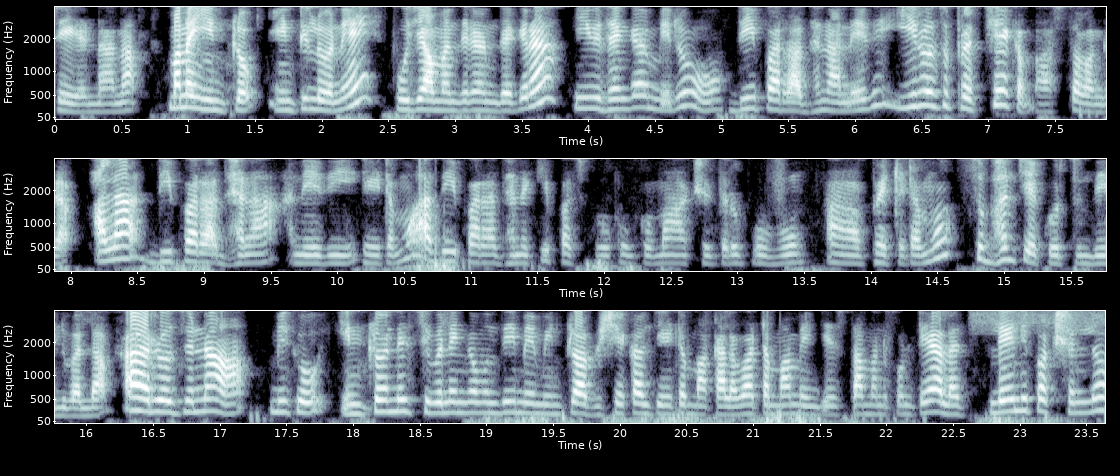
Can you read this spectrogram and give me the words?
చేయండి నాన్న. మన ఇంట్లో ఇంటిలోనే పూజా మందిరం దగ్గర ఈ విధంగా మీరు దీపారాధన అనేది ఈ రోజు ప్రత్యేకం వాస్తవంగా. అలా దీపారాధన అనేది చేయటము ఆ దీపారాధనకి పసుపు కుంకుమ అక్షతలు పువ్వు ఆ, శుభం చేకూరుతుంది దీనివల్ల. ఆ రోజున మీకు ఇంట్లోనే శివలింగం ఉంది మేము ఇంట్లో అభిషేకాలు చేయటం మాకు అలవాటమ్మా మేము చేస్తాం అనుకుంటే అలా లేని పక్షంలో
